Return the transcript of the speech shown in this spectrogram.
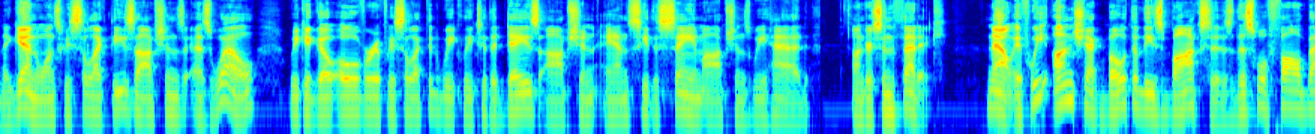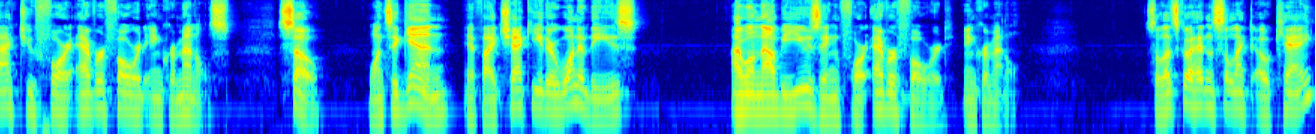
And again, once we select these options as well, we could go over if we selected weekly to the days option and see the same options we had under synthetic. Now, if we uncheck both of these boxes, this will fall back to forever forward incrementals. So, once again, if I check either one of these, I will now be using forever forward incremental. So let's go ahead and select OK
